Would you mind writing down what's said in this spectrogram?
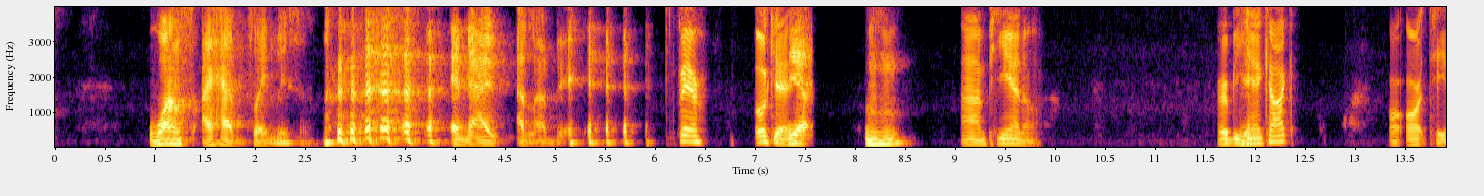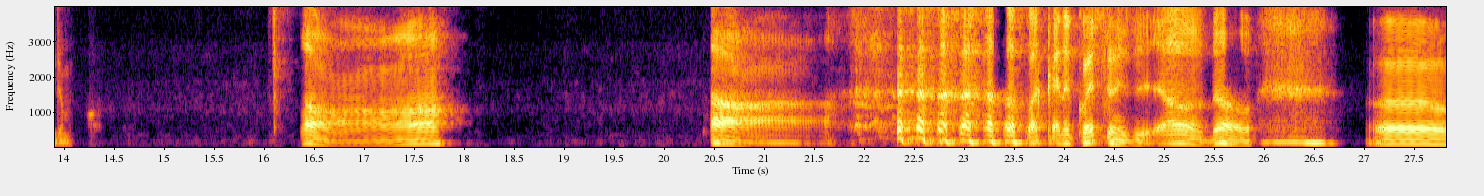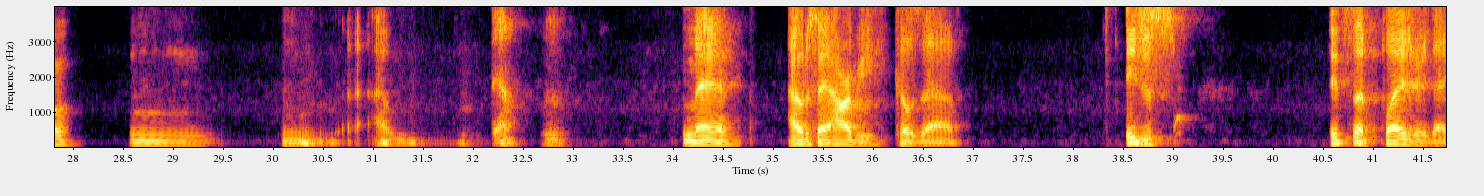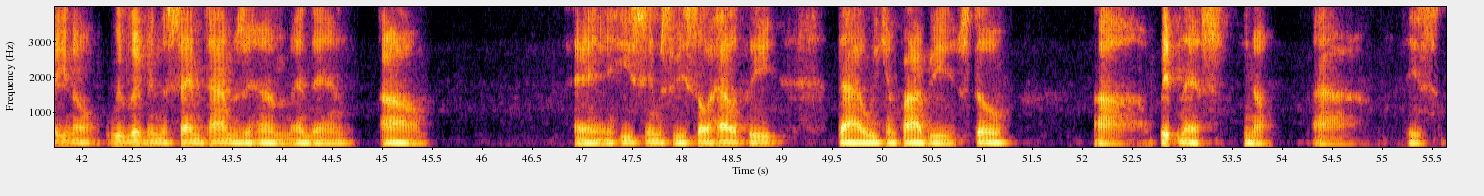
once I have played him, and I I loved it. Fair. Okay. yeah. hmm On piano, Herbie Yeah. Hancock or Art Tatum? Aww. Aww. what kind of question is it? Oh no. Oh. Mm, mm, um, damn. Mm. Man, I would say Herbie because uh, it's just it's a pleasure that you know we live in the same time as him, and then um, and he seems to be so healthy that we can probably still uh, witness, you know, uh, his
